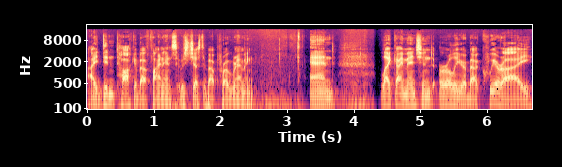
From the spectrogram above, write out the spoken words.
I didn't talk about finance. It was just about programming. And like I mentioned earlier about Queer Eye,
